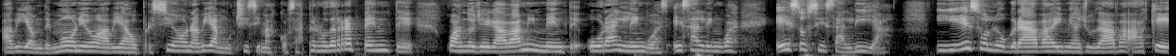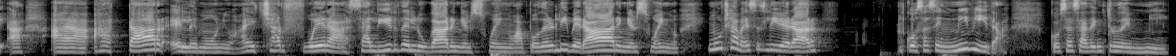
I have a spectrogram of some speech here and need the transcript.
Había un demonio, había opresión, había muchísimas cosas, pero de repente cuando llegaba a mi mente ora en lenguas, esa lengua, eso sí salía. Y eso lograba y me ayudaba a que a, a, atar el demonio, a echar fuera, a salir del lugar en el sueño, a poder liberar en el sueño. Muchas veces liberar cosas en mi vida, cosas adentro de mí.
